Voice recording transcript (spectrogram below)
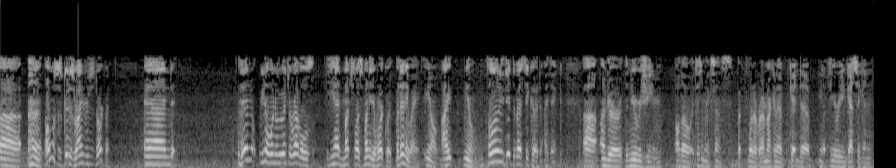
uh, almost as good as Ryan versus Dorkman. And then, you know, when we went to Rebels, he had much less money to work with. But anyway, you know, I, you know, Filoni did the best he could, I think, uh, under the new regime. Although it doesn't make sense, but whatever. I'm not going to get into you know theory and guessing and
